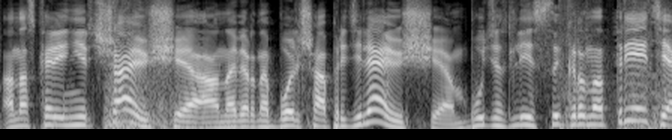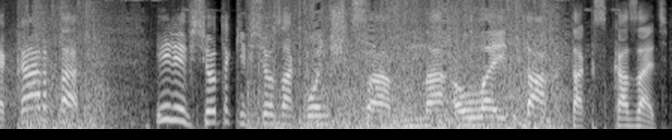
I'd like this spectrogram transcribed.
она скорее не решающая, а, наверное, больше определяющая. Будет ли сыграна третья карта... Или все-таки все закончится на лайтах, так сказать.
